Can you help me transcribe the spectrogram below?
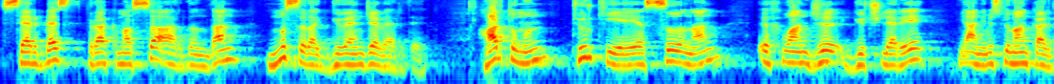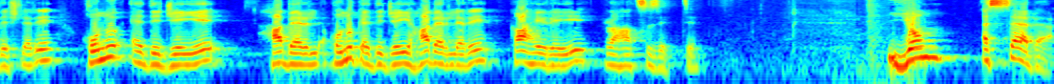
serbest bırakması ardından Mısır'a güvence verdi. Hartum'un Türkiye'ye sığınan ihvancı güçleri yani Müslüman kardeşleri konu edeceği haber konuk edeceği haberleri Kahire'yi rahatsız etti. Yom Es-Sabe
